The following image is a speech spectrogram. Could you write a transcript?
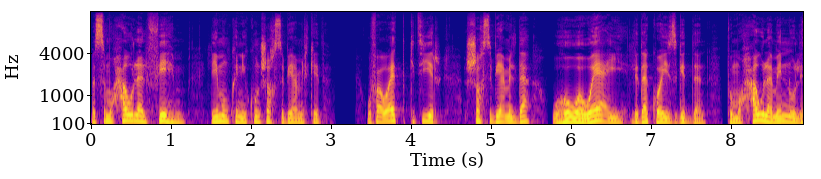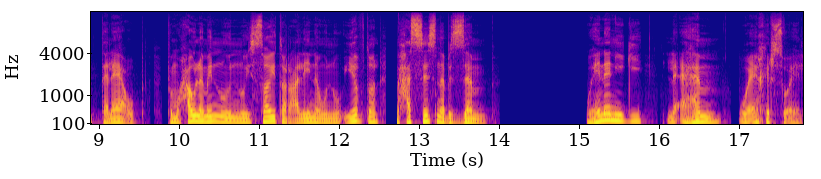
بس محاولة لفهم ليه ممكن يكون شخص بيعمل كده. وفي أوقات كتير الشخص بيعمل ده وهو واعي لده كويس جدا في محاولة منه للتلاعب في محاولة منه إنه يسيطر علينا وإنه يفضل محسسنا بالذنب. وهنا نيجي لأهم وآخر سؤال.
